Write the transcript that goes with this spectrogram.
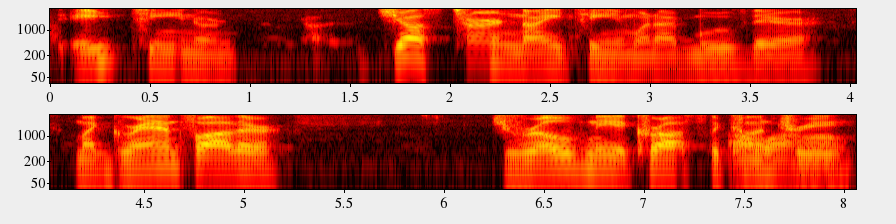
was eighteen or just turned nineteen when I moved there. My grandfather drove me across the Oh, wow.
